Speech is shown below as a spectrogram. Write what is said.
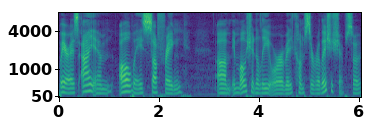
whereas i am always suffering um, emotionally or when it comes to relationships. So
